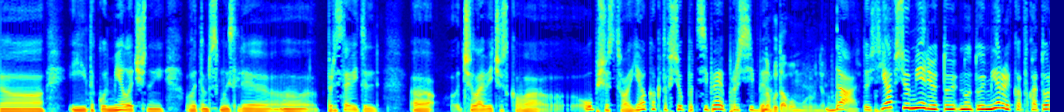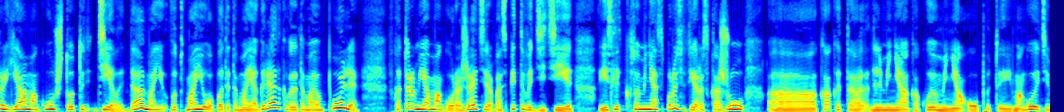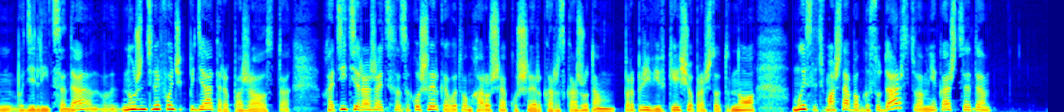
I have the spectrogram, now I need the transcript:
и такой мелочный в этом смысле представитель человеческого общества, я как-то все под себя и про себя. На бытовом уровне. Да, то есть я все меряю той, ну, той мерой, в которой я могу что-то делать. Да? Моё, вот, моё, вот это моя грядка, вот это мое поле, в котором я могу рожать и воспитывать детей. Если кто меня спросит, я расскажу, а, как это для меня, какой у меня опыт, и могу этим поделиться. Да? Нужен телефончик педиатра, пожалуйста. Хотите рожать с акушеркой, вот вам хорошая акушерка, расскажу там про прививки, еще про что-то. Но мыслить в масштабах государства, мне кажется, это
